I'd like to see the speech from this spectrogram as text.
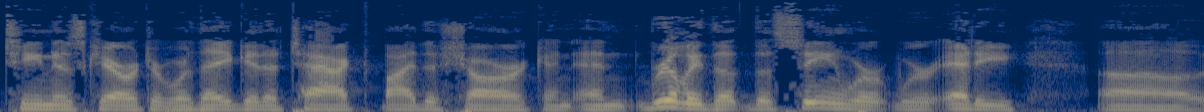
Tina's character where they get attacked by the shark, and and really the the scene where where Eddie uh,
